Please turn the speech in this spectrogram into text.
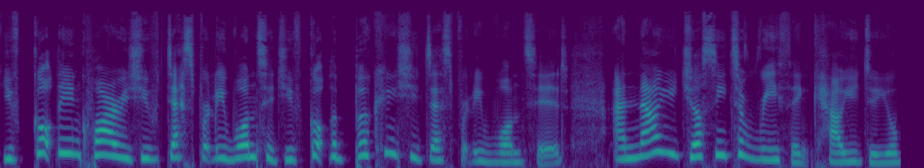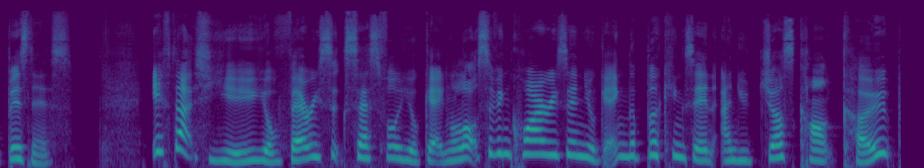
You've got the inquiries you've desperately wanted. You've got the bookings you desperately wanted. And now you just need to rethink how you do your business. If that's you, you're very successful, you're getting lots of inquiries in, you're getting the bookings in, and you just can't cope,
